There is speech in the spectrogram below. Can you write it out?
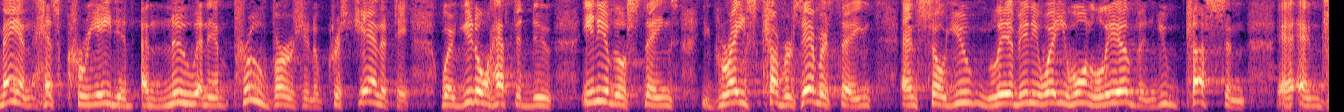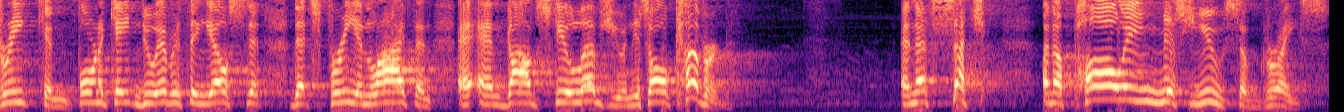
man has created a new and improved version of Christianity where you don't have to do any of those things. Grace covers everything. And so you live any way you want to live and you cuss and, and drink and fornicate and do everything else that, that's free in life and, and God still loves you and it's all covered. And that's such an appalling misuse of grace.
